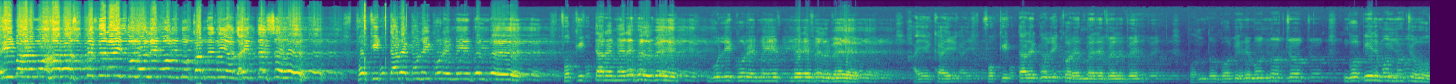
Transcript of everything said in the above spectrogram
এইবার মহারাজ পৃথিবীর এই দুলালি বন্দুক হাতে নিয়ে যাইতেছে। ফকিরটারে গুলি করে মেয়ে ফেলবে। ফকিরটারে মেরে ফেলবে। গুলি করে মেয়ে মেরে ফেলবে। হাই খাই ফকিরটারে গুলি করে মেরে ফেলবে। বন্ধু, গভীর মনোযোগ গভীর মনোযোগ।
